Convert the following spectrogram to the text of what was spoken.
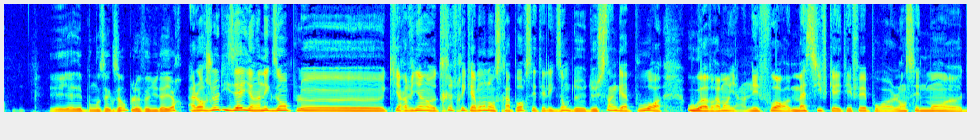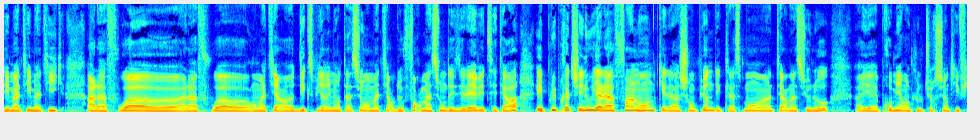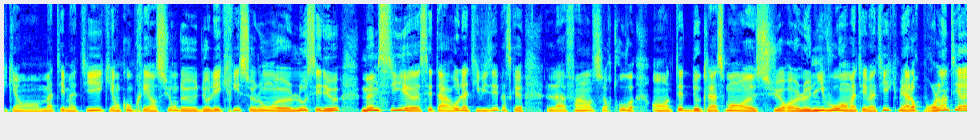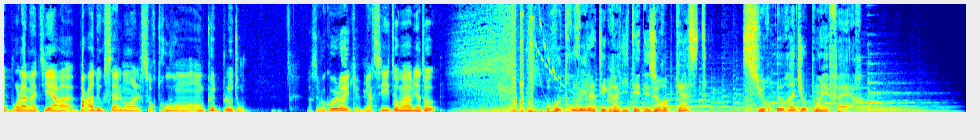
Et il y a des bons exemples venus d'ailleurs Alors je le disais, il y a un exemple euh, qui revient euh, très fréquemment dans ce rapport, c'était l'exemple de, Singapour, où euh, vraiment il y a un effort massif qui a été fait pour l'enseignement des mathématiques, à la fois, à la fois en matière d'expérimentation, en matière de formation des élèves, etc. Et plus près de chez nous, il y a la Finlande, qui est la championne des classements internationaux, première en culture scientifique et en mathématiques, et en compréhension de, l'écrit selon l'OCDE, même si c'est à relativiser, parce que la Finlande se retrouve en tête de classement euh, sur le niveau en mathématiques, mais alors pour l'intérêt pour la matière, paradoxalement, elle se retrouve en, queue de peloton. Merci beaucoup Ulrich. Merci Thomas, à bientôt. Retrouvez l'intégralité des Europecast sur euradio.fr.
